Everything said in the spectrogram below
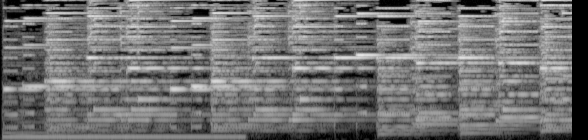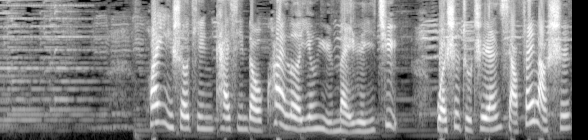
欢迎收听开心豆快乐英语每日一句，我是主持人小飞老师。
